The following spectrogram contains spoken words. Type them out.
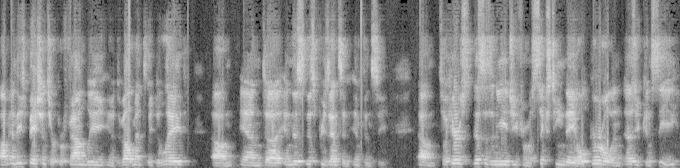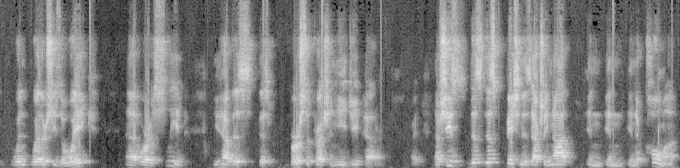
Um, and these patients are profoundly you know, developmentally delayed, um, and, uh, and this, this presents in infancy. Um, so here's, this is an EEG from a 16-day-old girl, and as you can see, when, whether she's awake uh, or asleep, you have this, this burst suppression EEG pattern. Right? Now she's this this patient is actually not in in, in a coma.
